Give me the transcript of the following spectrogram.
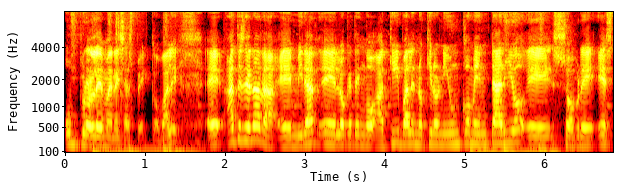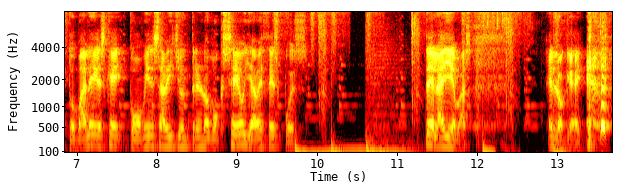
un problema en ese aspecto, ¿vale? Eh, antes de nada, eh, mirad eh, lo que tengo aquí, ¿vale? No quiero ni un comentario sobre esto, ¿vale? Es que, como bien sabéis, yo entreno boxeo y a veces, pues, te la llevas. Es lo que hay.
